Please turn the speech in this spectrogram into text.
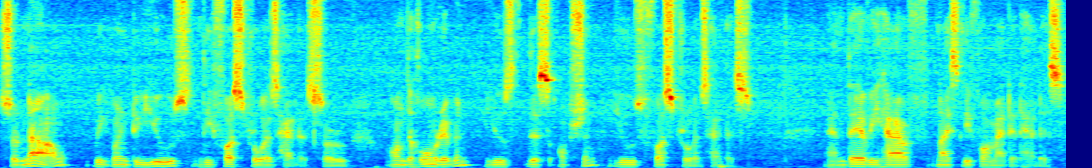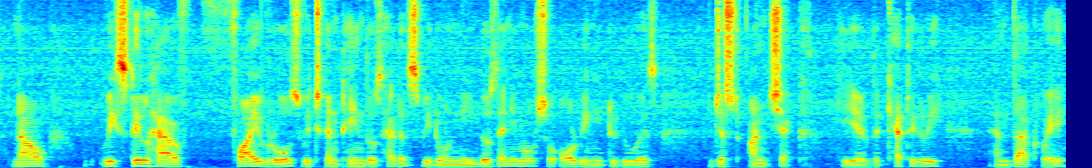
So now we're going to use the first row as headers. So on the home ribbon use this option use first row as headers. And there we have nicely formatted headers. Now we still have five rows which contain those headers. We don't need those anymore so all we need to do is just uncheck here the category and that way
